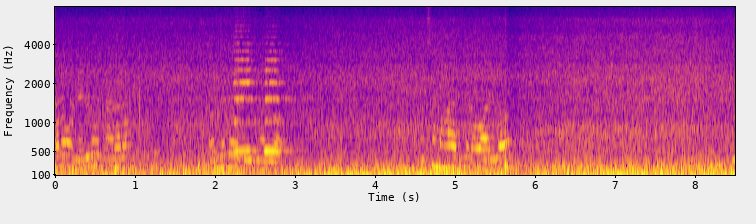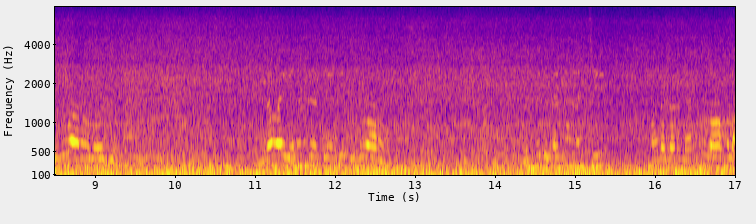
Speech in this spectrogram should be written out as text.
నగరం నెల్లూరు నగరం తొమ్మిదవ డివిజన్లో కుసుమహార్జున వాళ్ళలో గురువారం రోజు ఇరవై ఎనిమిదవ తేదీ బుధవారం ఎనిమిది గంటల నుంచి పదకొండు లోపల.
